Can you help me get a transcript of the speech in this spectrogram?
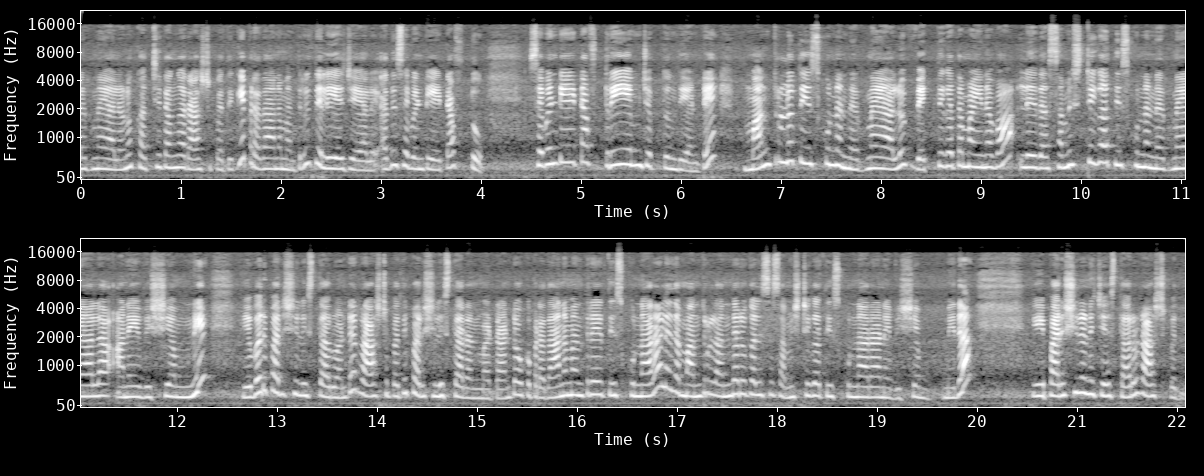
నిర్ణయాలను ఖచ్చితంగా రాష్ట్రపతికి ప్రధానమంత్రి తెలియజేయాలి. అది seventy eight of two. Seventy eight of three ఏం చెప్తుంది అంటే మంత్రులు తీసుకున్న నిర్ణయాలు వ్యక్తిగతమైనవా లేదా సమిష్టిగా తీసుకున్న నిర్ణయాల అనే విషయంని ఎవరు పరిశీలిస్తారు అంటే రాష్ట్రపతి పరిశీలిస్తారనమాట అంటే ఒక ప్రధానమంత్రి తీసుకున్నారా లేదా మంత్రులందరూ కలిసి సమిష్టిగా తీసుకున్నారా అనే విషయం మీద ఈ పరిశీలన చేస్తారు రాష్ట్రపతి.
